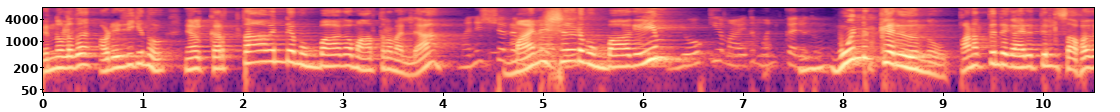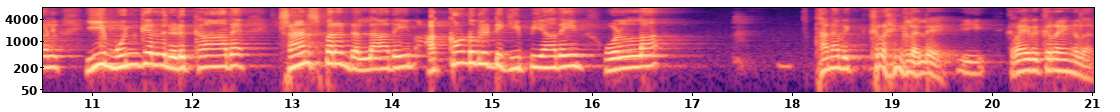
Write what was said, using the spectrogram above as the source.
എന്നുള്ളത് അവിടെ എഴുതിയിരിക്കുന്നു. ഞങ്ങൾ കർത്താവിന്റെ മുമ്പാകെ മാത്രമല്ല മനുഷ്യരുടെ മുമ്പാകെയും മുൻകരുതുന്നു പണത്തിന്റെ കാര്യത്തിൽ സഭകൾ ഈ മുൻകരുതൽ എടുക്കാതെ ട്രാൻസ്പെറന്റ് അല്ലാതെയും അക്കൗണ്ടബിലിറ്റി കീപ്പ് ചെയ്യാതെയും ഉള്ള ധനവിക്രയങ്ങളല്ലേ? ഈ ക്രയവിക്രയങ്ങൾ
